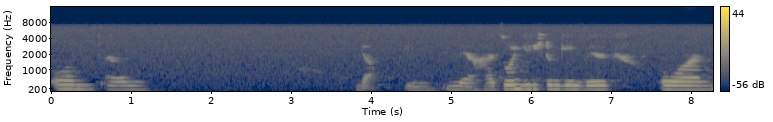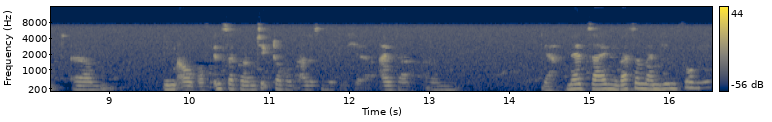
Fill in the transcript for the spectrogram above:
und ähm, ja, mehr halt so in die Richtung gehen will und ähm, eben auch auf Instagram, TikTok und alles mögliche einfach ähm, ja, mehr zeigen, was in meinem Leben vorgeht.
